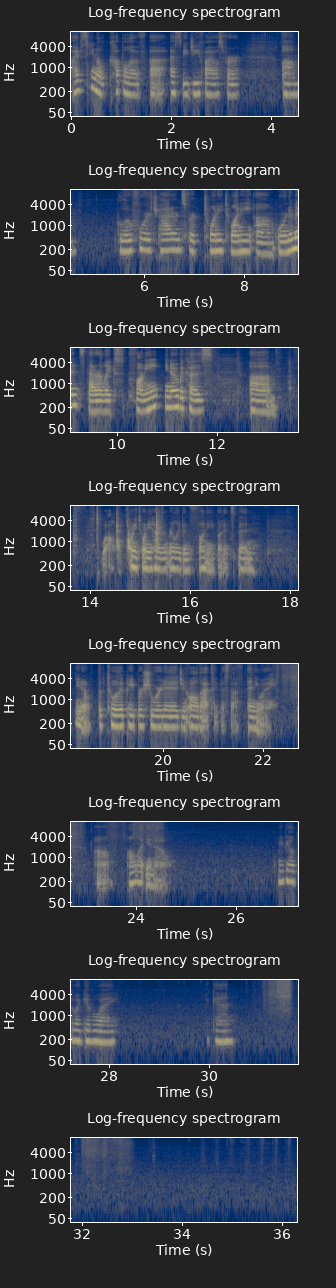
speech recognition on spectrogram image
I've seen a couple of uh, SVG files for um, Glowforge patterns for 2020 um, ornaments that are like funny, you know, because, um, well, 2020 hasn't really been funny, but it's been, you know, the toilet paper shortage and all that type of stuff. Anyway, um, I'll let you know. Maybe I'll do a giveaway again.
